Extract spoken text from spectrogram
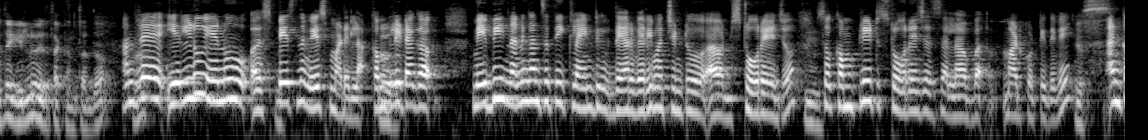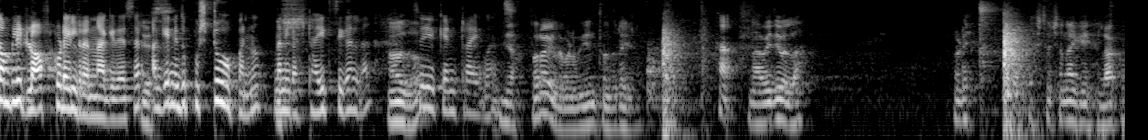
ಜೊತೆಗೆ ಇಲ್ಲೂ ಇರ್ತಕ್ಕಂಥದ್ದು. ಅಂದ್ರೆ ಎಲ್ಲೂ ಏನು ಸ್ಪೇಸ್ನ ವೇಸ್ಟ್ ಮಾಡಿಲ್ಲ. ಕಂಪ್ಲೀಟ್ ಆಗ ಮೇ ಬಿ ನನಗನ್ಸುತ್ತೆ ಈ client they are very much into storage so complete storages ಎಲ್ಲ ಮಾಡ್ಕೊಟ್ಟಿದ್ದೀವಿ. ಮಾಡ್ಕೊಟ್ಟಿದೀವಿ ಅಂಡ್ ಕಂಪ್ಲೀಟ್ ಲಾಫ್ಟ್ ಕೂಡ ಇಲ್ಲಿ ರನ್ ಆಗಿದೆ ಸರ್ ಅಗೇನ್ ಇದು ಪುಷ್ಟು ಓಪನ್ ನನಗೆ ಅಷ್ಟು ಹೈಟ್ ಸಿಗಲ್ಲ. So you can try once ಪರವಾಗಿಲ್ಲ ಮೇಡಮ್ ಏನು ತೊಂದರೆ ಇಲ್ಲ. ಹಾ. ನಾವಿದೀವಲ್ಲ? ನೋಡಿ ಎಷ್ಟು ಚೆನ್ನಾಗಿ ಲಾಕ್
